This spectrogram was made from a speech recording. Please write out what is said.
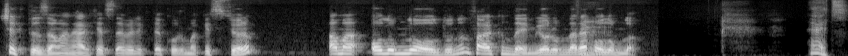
Çıktığı zaman herkesle birlikte kurmak istiyorum. Ama olumlu olduğunun farkındayım. Yorumlar hep Hmm. olumlu. Evet.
